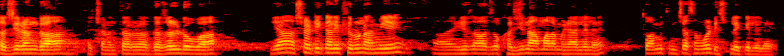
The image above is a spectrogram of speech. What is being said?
कझिरंगा त्याच्यानंतर गझलडोबा या अशा ठिकाणी फिरून आम्ही हे जो जो खजिना आम्हाला मिळालेला आहे तो आम्ही तुमच्यासमोर डिस्प्ले केलेला आहे.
